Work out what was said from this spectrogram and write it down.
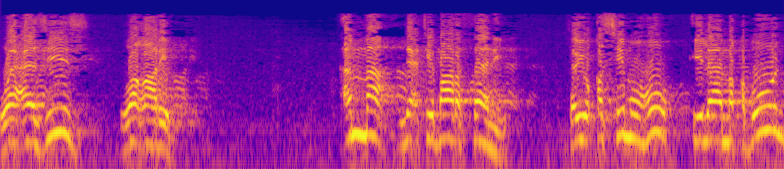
وعزيز وغريب. أما الاعتبار الثاني فيقسمه إلى مقبول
